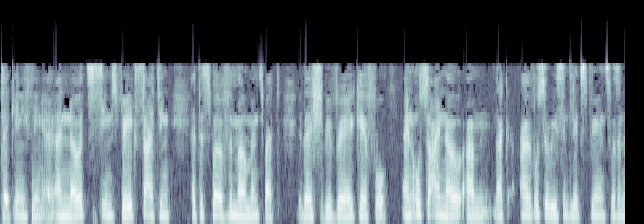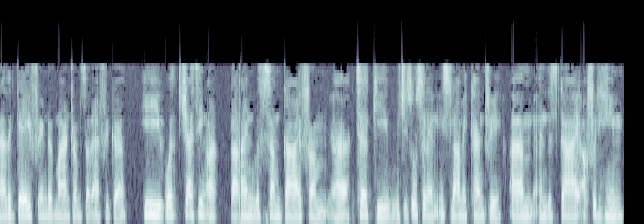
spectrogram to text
take anything. I know it seems very exciting at the spur of the moment, but they should be very careful. And also I know, um, like I've also recently experienced with another gay friend of mine from South Africa. He was chatting online with some guy from uh, Turkey, which is also an Islamic country. Um, and this guy offered him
